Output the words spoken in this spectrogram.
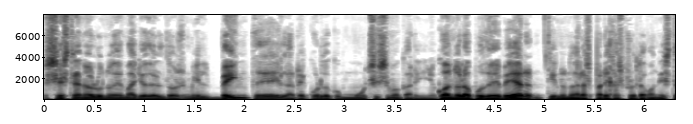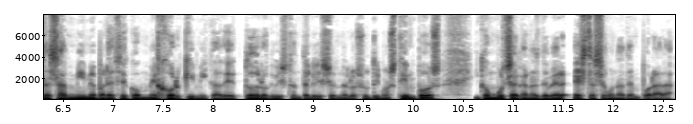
Se estrenó el 1 de mayo del 2020, la recuerdo con muchísimo cariño. Cuando la pude ver, tiene una de las parejas protagonistas a mí me parece con mejor química de todo lo que he visto en televisión de los últimos tiempos y con muchas ganas de ver esta segunda temporada.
